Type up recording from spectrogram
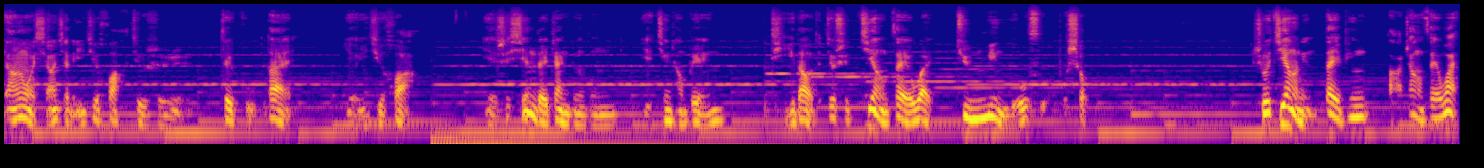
让我想起了一句话，就是在古代有一句话，也是现代战争中也经常被人提到的，就是“将在外，军命有所不受”。说将领带兵打仗在外，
